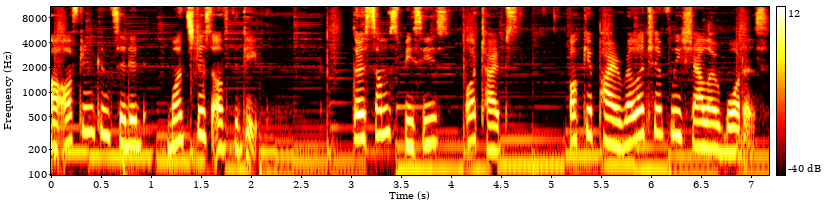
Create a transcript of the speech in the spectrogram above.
are often considered monsters of the deep, though some species, or types, occupy relatively shallow waters.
